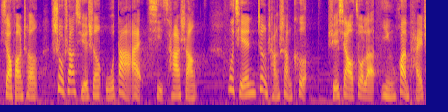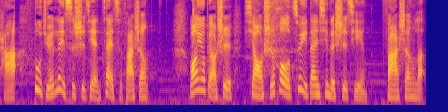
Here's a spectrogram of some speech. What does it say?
校方称，受伤学生无大碍，系擦伤，目前正常上课。学校做了隐患排查，杜绝类似事件再次发生。网友表示，小时候最担心的事情发生了。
